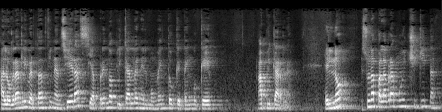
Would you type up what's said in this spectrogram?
a lograr libertad financiera si aprendo a aplicarla en el momento que tengo que aplicarla. El no es una palabra muy chiquita,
